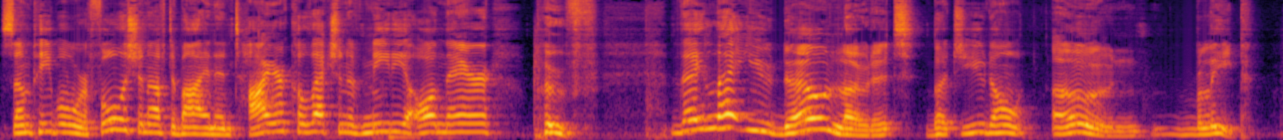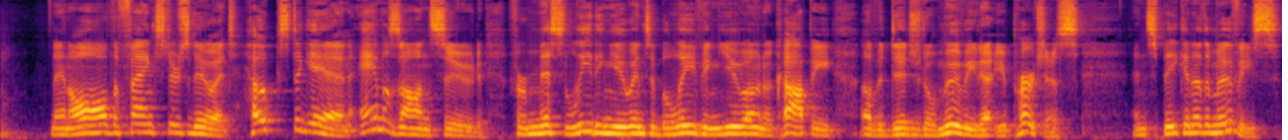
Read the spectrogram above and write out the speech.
some people were foolish enough to buy an entire collection of media on there. Poof. They let you download it, but you don't own bleep. Then all the fanksters do it. Hoaxed again. Amazon sued for misleading you into believing you own a copy of a digital movie that you purchase. And speaking of the movies,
